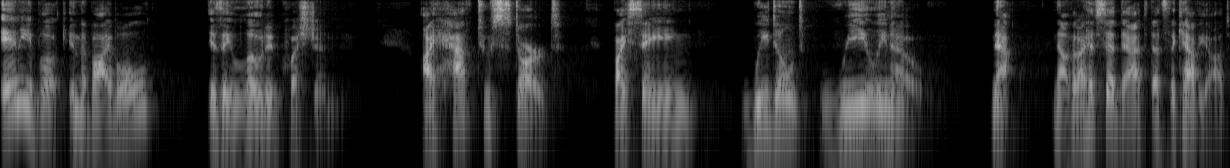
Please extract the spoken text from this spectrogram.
any book in the Bible is a loaded question. I have to start by saying, we don't really know. Now, now that I have said that, that's the caveat,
